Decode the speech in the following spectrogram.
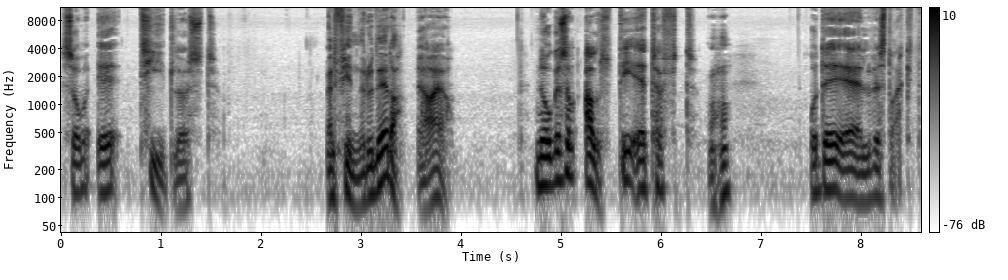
som er tidløst. Men finner du det, da? Ja, ja. Noe som alltid er tøft. Mhm. Og det er Elvis-drakt.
